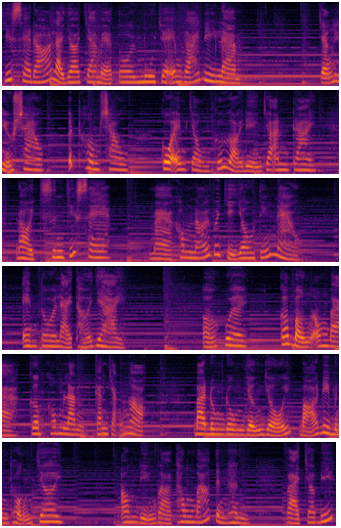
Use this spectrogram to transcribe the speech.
chiếc xe đó là do cha mẹ tôi mua cho em gái đi làm. Chẳng hiểu sao, ít hôm sau, cô em chồng cứ gọi điện cho anh trai, đòi xin chiếc xe, mà không nói với chị dâu tiếng nào. Em tôi lại thở dài. Ở quê có bận ông bà, cơm không lành, canh chẳng ngọt. Bà đùng đùng giận dỗi, bỏ đi bình thuận chơi. Ông điện vào thông báo tình hình và cho biết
